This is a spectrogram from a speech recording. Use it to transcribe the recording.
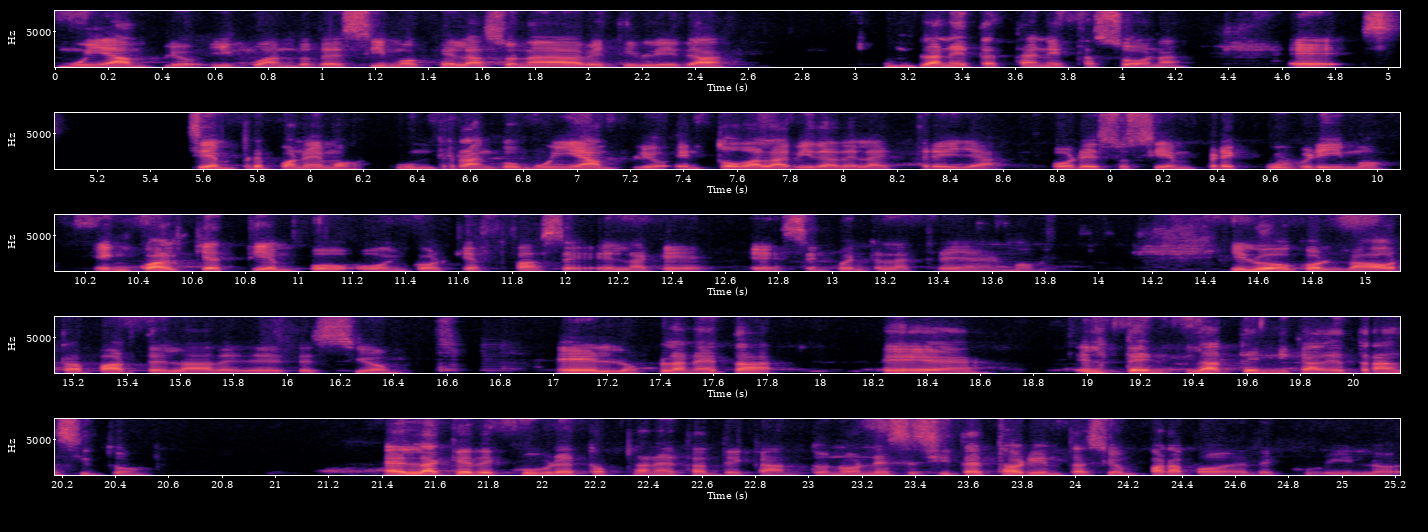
muy amplio y cuando decimos que la zona de habitabilidad, un planeta está en esta zona, eh, siempre ponemos un rango muy amplio en toda la vida de la estrella, por eso siempre cubrimos en cualquier tiempo o en cualquier fase en la que eh, se encuentra la estrella en el momento. Y luego con la otra parte, la de detección, eh, los planetas, eh, la técnica de tránsito es la que descubre estos planetas de canto, ¿no? Necesita esta orientación para poder descubrirlo.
